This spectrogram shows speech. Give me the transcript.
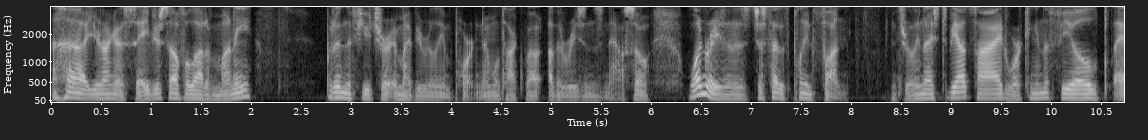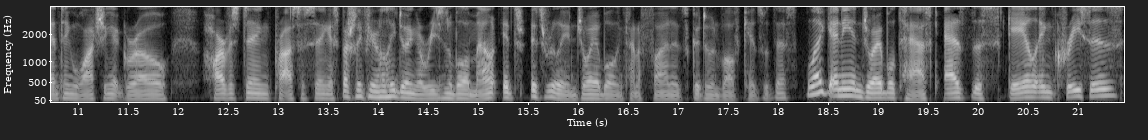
Uh, you're not going to save yourself a lot of money, but in the future it might be really important. And we'll talk about other reasons now. So one reason is just that it's plain fun. It's really nice to be outside, working in the field, planting, watching it grow, harvesting, processing, especially if you're only doing a reasonable amount. It's it's really enjoyable and kind of fun. It's good to involve kids with this. Like any enjoyable task, as the scale increases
